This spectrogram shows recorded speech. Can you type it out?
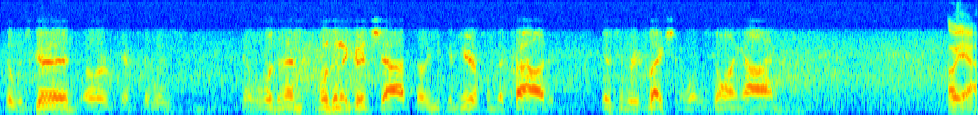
If it was good, or if it was, you know, wasn't a, wasn't a good shot. So you can hear from the crowd. It's a reflection of what was going on. Oh yeah,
